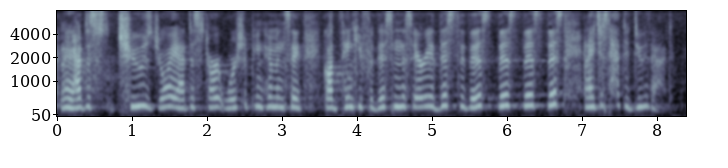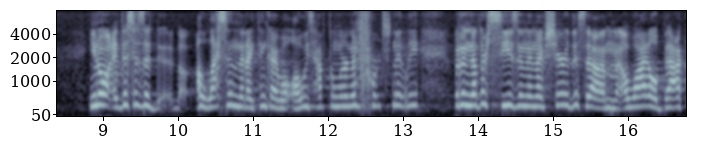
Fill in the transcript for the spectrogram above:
And I had to choose joy. I had to start worshiping Him and say, God, thank you for this in this area, this to this, this, this, this. And I just had to do that. You know, this is a, a lesson that I think I will always have to learn, unfortunately. But another season, and I've shared this um, a while back,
